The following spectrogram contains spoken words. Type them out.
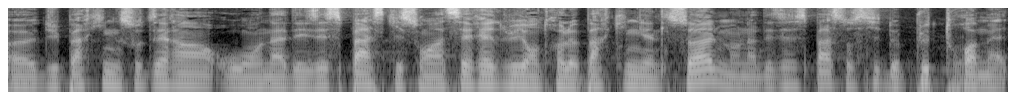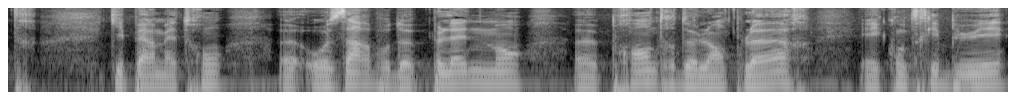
euh, du parking souterrain où on a des espaces qui sont assez réduits entre le parking et le sol, mais on a des espaces aussi de plus de 3 mètres qui permettront euh, aux arbres de pleinement euh, prendre de l'ampleur et contribuer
